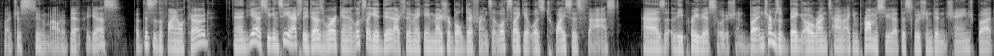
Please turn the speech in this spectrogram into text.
if I just zoom out a bit, I guess. But this is the final code. And yes, you can see it actually does work, and it looks like it did actually make a measurable difference. It looks like it was twice as fast as the previous solution. But in terms of big O runtime, I can promise you that the solution didn't change, but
